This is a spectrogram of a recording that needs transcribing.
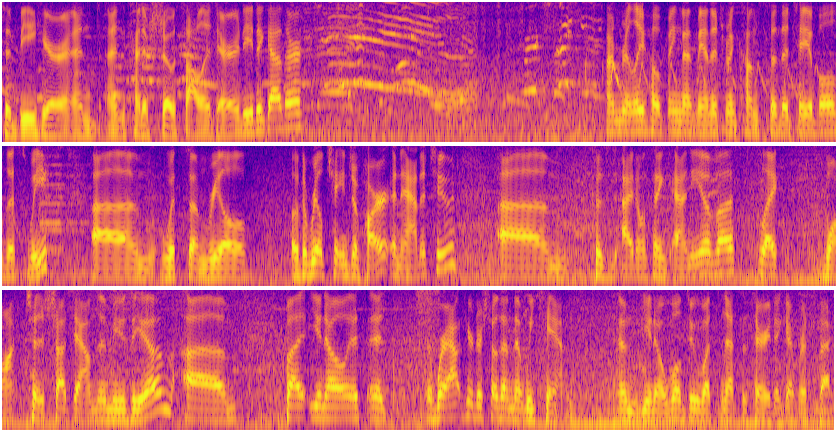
to be here and, and kind of show solidarity together. I'm really hoping that management comes to the table this week um, with some real with a real change of heart and attitude because um, I don't think any of us like want to shut down the museum um, but you know it, it's we're out here to show them that we can and you know we'll do what's necessary to get respect.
